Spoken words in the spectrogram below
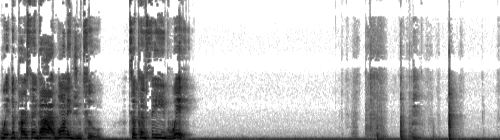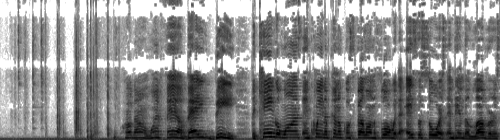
with the person God wanted you to to conceive with. Hold on, one fell, baby. The King of Wands and Queen of Pentacles fell on the floor with the Ace of Swords and then the lovers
